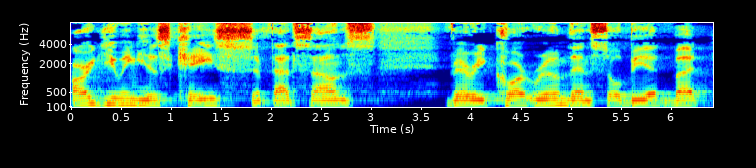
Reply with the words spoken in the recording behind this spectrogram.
arguing his case. If that sounds very courtroom, then so be it. But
